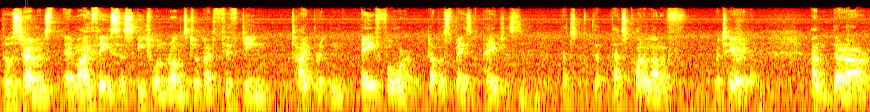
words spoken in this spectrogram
those sermons, in my thesis, each one runs to about 15 typewritten A4 double spaced pages. Mhm. That's, that, that's quite a lot of material. And there are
